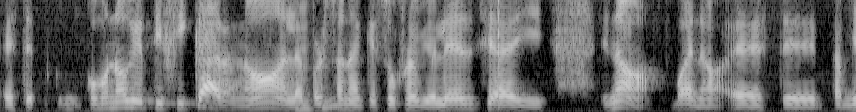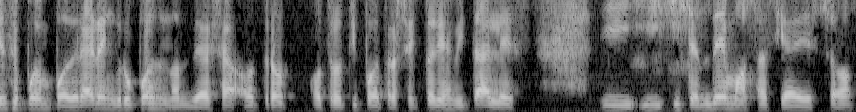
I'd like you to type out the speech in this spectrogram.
este, como no guetificar, ¿no? A la persona que sufre violencia y, no, bueno, este, también se puede empoderar en grupos en donde haya otro, otro tipo de trayectorias vitales y, y tendemos hacia eso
